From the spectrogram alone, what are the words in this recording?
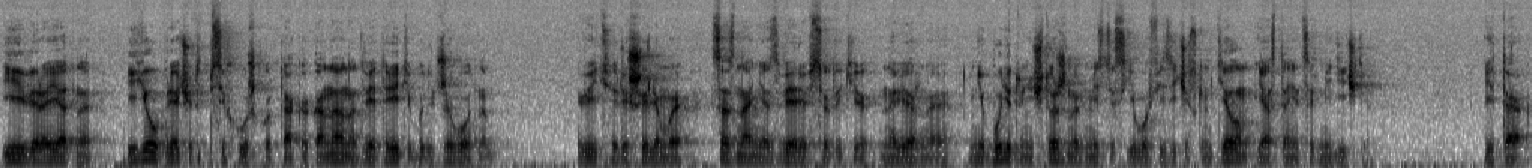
и, вероятно, ее упрячут в психушку, так как она на две трети будет животным. Ведь решили мы, сознание зверя все-таки, наверное, не будет уничтожено вместе с его физическим телом и останется в медичке. Итак,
